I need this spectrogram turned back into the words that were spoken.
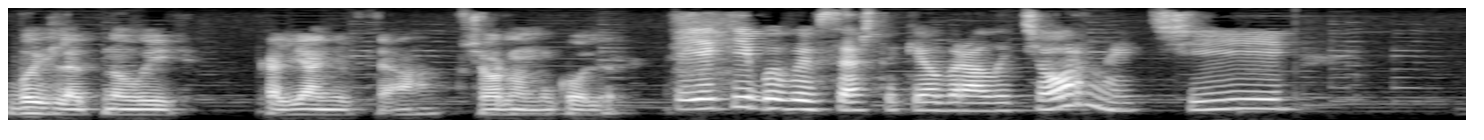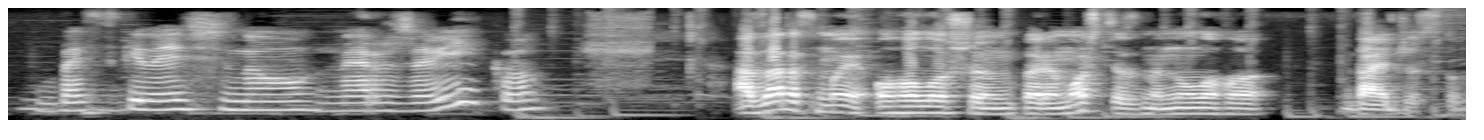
вигляд нових кальянів тяга в чорному кольорі. Який би ви все ж таки обрали чорний чи безкінечну нержавійку? А зараз ми оголошуємо переможця з минулого дайджесту.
